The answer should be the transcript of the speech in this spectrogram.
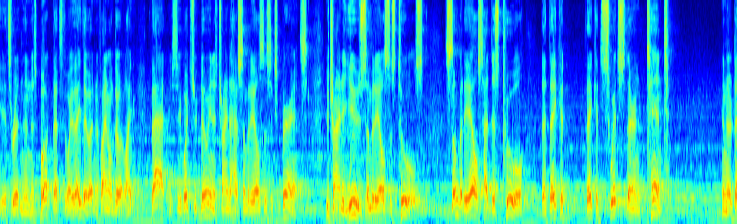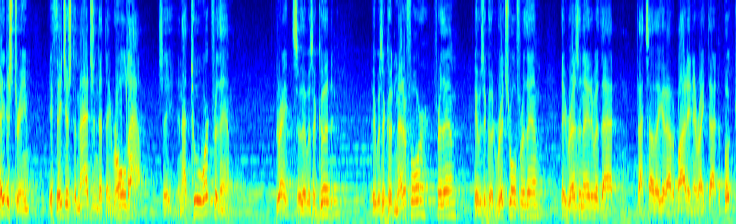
it's written in this book. That's the way they do it. And if I don't do it like that, you see, what you're doing is trying to have somebody else's experience. You're trying to use somebody else's tools. Somebody else had this tool that they could they could switch their intent in their data stream if they just imagined that they rolled out. See? And that tool worked for them. Great. So there was a good it was a good metaphor for them. It was a good ritual for them. They resonated with that. And that's how they get out of body, and they write that in the book.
